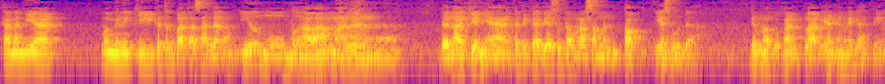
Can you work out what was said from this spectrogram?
karena dia memiliki keterbatasan dalam ilmu, Hmm, pengalaman, benar. dan akhirnya ketika dia sudah merasa mentok, ya sudah, dia melakukan pelarian yang negatif.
